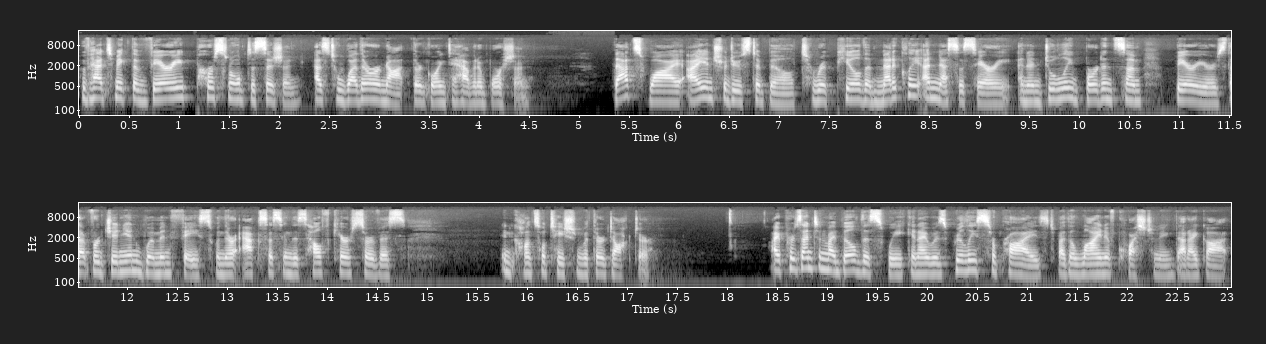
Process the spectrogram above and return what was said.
who've had to make the very personal decision as to whether or not they're going to have an abortion. That's why I introduced a bill to repeal the medically unnecessary and unduly burdensome barriers that Virginian women face when they're accessing this health care service in consultation with their doctor. I presented my bill this week and I was really surprised by the line of questioning that I got.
